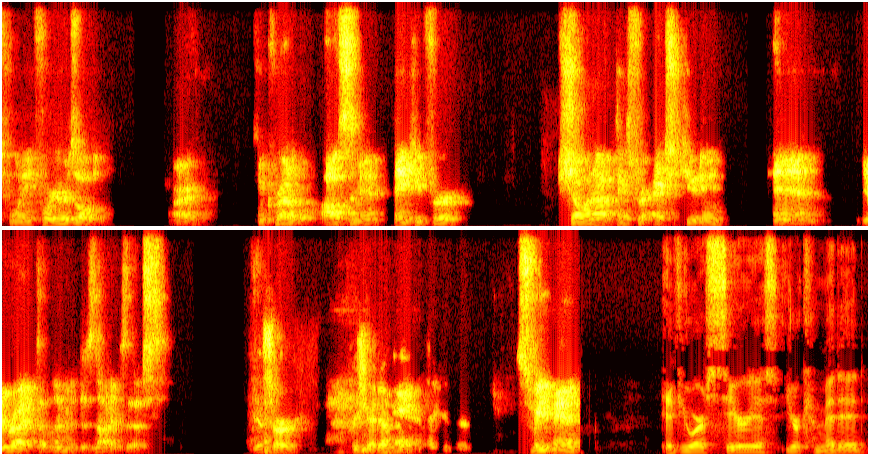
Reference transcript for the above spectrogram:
24 years old. All right. Incredible. Awesome, man. Thank you for showing up. Thanks for executing. And you're right, the limit does not exist. Yes, sir. Appreciate everything. Thank you. Sweet, man. If you are serious, you're committed,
